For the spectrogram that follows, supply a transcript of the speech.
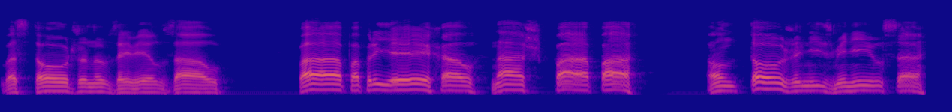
Восторженно взревел зал. «Папа приехал! Наш папа! Он тоже не изменился!»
